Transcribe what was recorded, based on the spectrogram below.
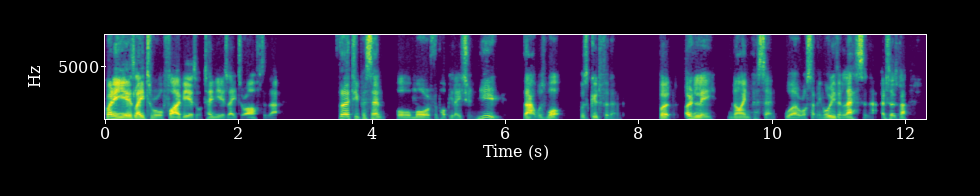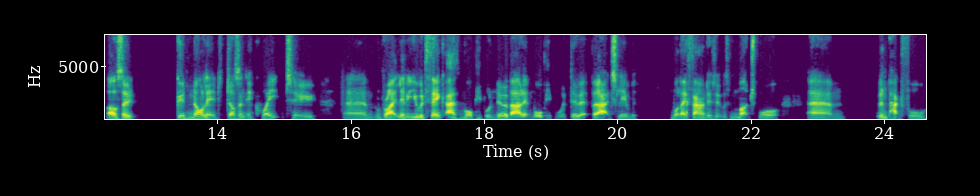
Twenty years later, or five years, or ten years later after that, 30% or more of the population knew that was what was good for them, but only 9% were or something, or even less than that. And so it's like, oh, so good knowledge doesn't equate to um, right living. You would think as more people knew about it, more people would do it. But actually, it was, what they found is it was much more um, impactful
